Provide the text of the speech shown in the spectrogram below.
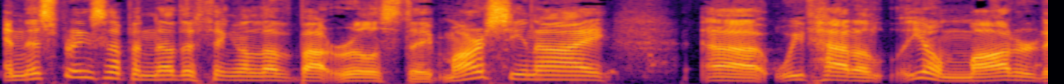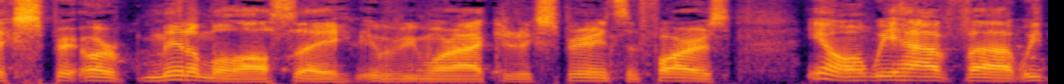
And this brings up another thing I love about real estate. Marcy and I uh, we've had a you know moderate experience or minimal, I'll say it would be more accurate experience as far as you know we have uh, we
